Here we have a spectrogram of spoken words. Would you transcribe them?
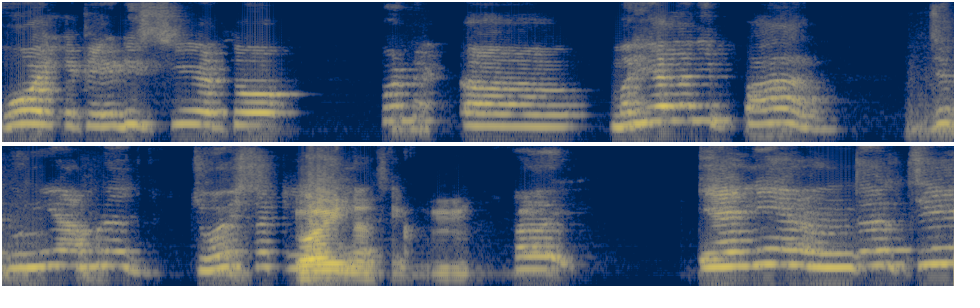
હોય એક લેડીઝ છીએ તો પણ મર્યાદાની પાર જે દુનિયા આપણે જોઈ શકીએ નથી એની અંદરથી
